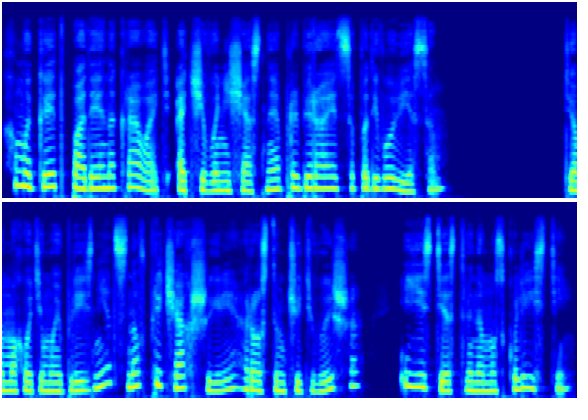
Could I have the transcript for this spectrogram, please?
Хмыкает, падая на кровать, отчего несчастная пробирается под его весом. Тёма хоть и мой близнец, но в плечах шире, ростом чуть выше и, естественно, мускулистей.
